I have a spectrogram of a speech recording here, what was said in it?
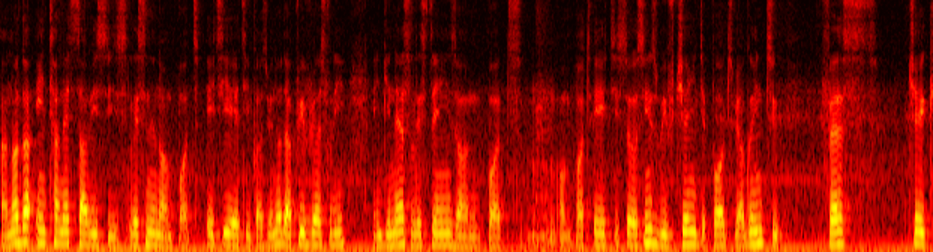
another internet service is listening on port 8080 because we know that previously nginx listings on port um, on port 80 so since we've changed the port we are going to first check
